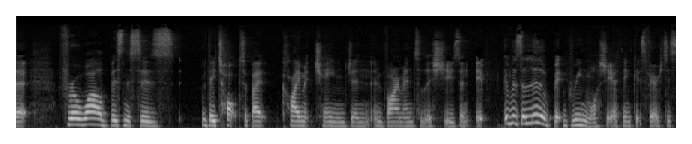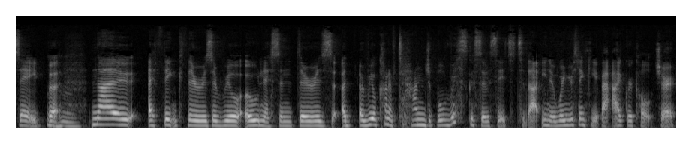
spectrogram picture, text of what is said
that for a while businesses they talked about climate change and environmental issues, and it it was a little bit greenwashy, I think it's fair to say. But mm-hmm. now I think there is a real onus and there is a, a, real kind of tangible risk associated to that. You know, when you're thinking about agriculture,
